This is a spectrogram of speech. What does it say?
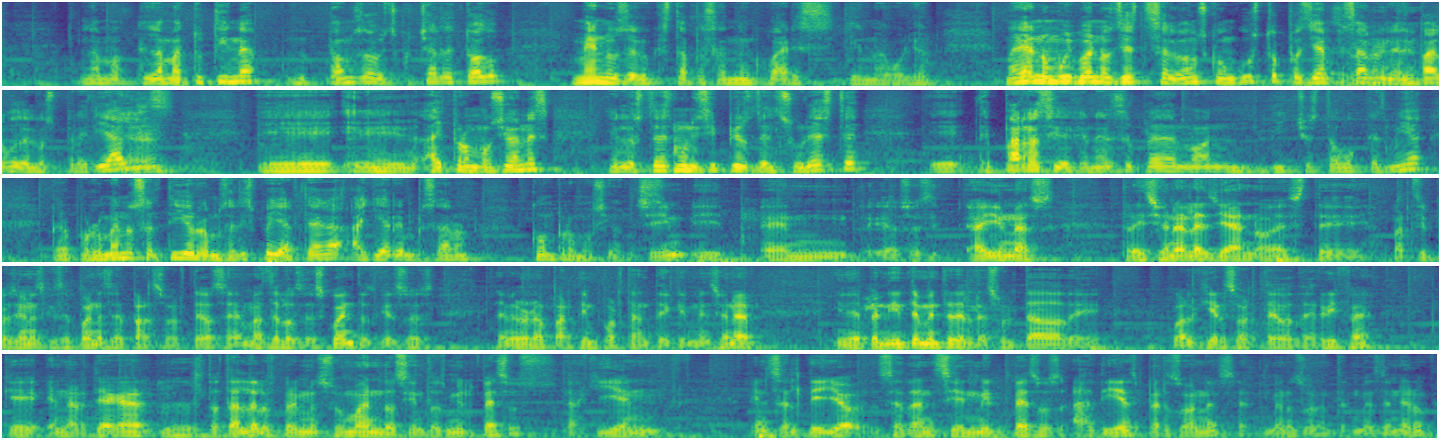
en la, matutina vamos a escuchar de todo, menos de lo que está pasando en Juárez y en Nuevo León. Mariano, muy buenos días, te saludamos con gusto. Pues ya empezaron el pago de los prediales. Eh, eh, hay promociones en los tres municipios del sureste. Eh, de Parras y de General Cepeda no han dicho esta boca es mía, pero por lo menos Saltillo, Ramos Arispe y Arteaga ayer empezaron con promociones. Sí, y hay unas tradicionales ya, ¿no? Este, participaciones que se pueden hacer para sorteos, además de los descuentos, que eso es también una parte importante que mencionar. Independientemente del resultado de cualquier sorteo de rifa, que en Arteaga el total de los premios suman 200 mil pesos. Aquí en, en Saltillo se dan 100 mil pesos a 10 personas, al menos durante el mes de enero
